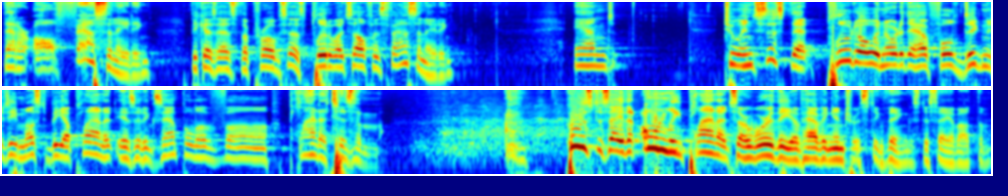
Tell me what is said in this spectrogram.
that are all fascinating because, as the probe says, Pluto itself is fascinating. And to insist that Pluto, in order to have full dignity, must be a planet is an example of uh, planetism. Who's to say that only planets are worthy of having interesting things to say about them?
